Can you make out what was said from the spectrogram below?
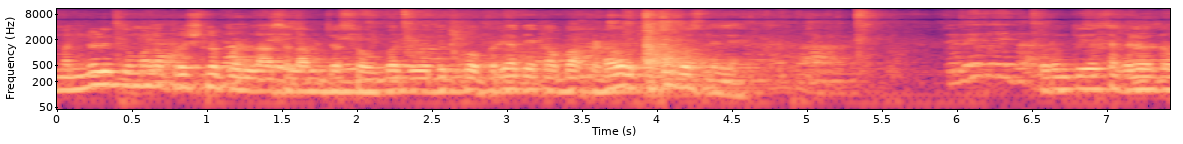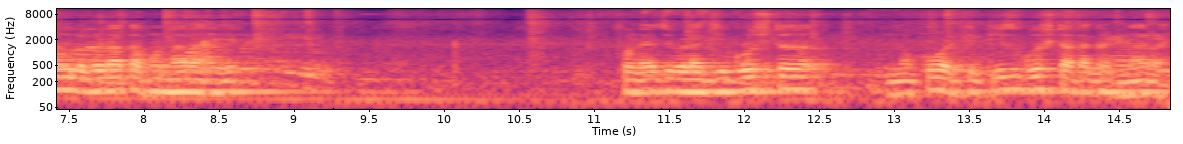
मंडळी तुम्हाला प्रश्न पडला असेल आमच्या सौभाग्यवती कोपऱ्यात एका बाकडावर कुठे बसलेले आहे परंतु या सगळ्याचा उलगड आता होणार आहे. थोड्याच वेळात जी गोष्ट नको वाटते तीच गोष्ट आता घडणार आहे.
